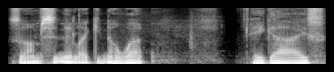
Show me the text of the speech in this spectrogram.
So I'm sitting there like, you know what? Hey guys,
